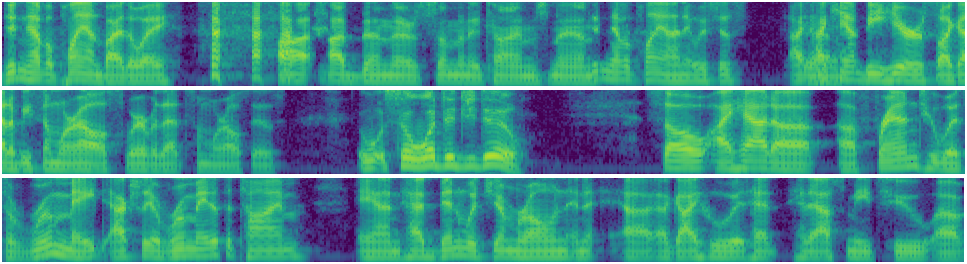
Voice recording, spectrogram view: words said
didn't have a plan by the way I, have been there so many times, man. Didn't have a plan. It was just I, yeah. I can't be here, so I got to be somewhere else, wherever that somewhere else is. So what did you do? So I had a, a friend who was a roommate, actually a roommate at the time, and had been with Jim Rohn, and uh, a guy who had had asked me to. Uh,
